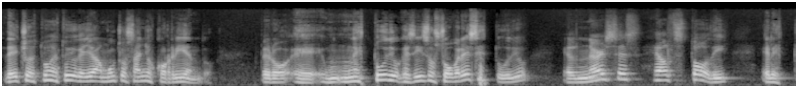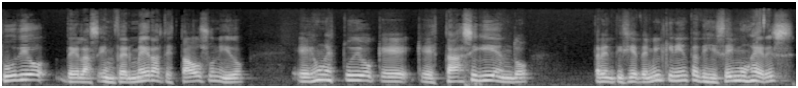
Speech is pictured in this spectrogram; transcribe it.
de hecho, esto es un estudio que lleva muchos años corriendo, pero eh, un estudio que se hizo sobre ese estudio, el Nurses Health Study, el estudio de las enfermeras de Estados Unidos, es un estudio que, que está siguiendo 37.516 mujeres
